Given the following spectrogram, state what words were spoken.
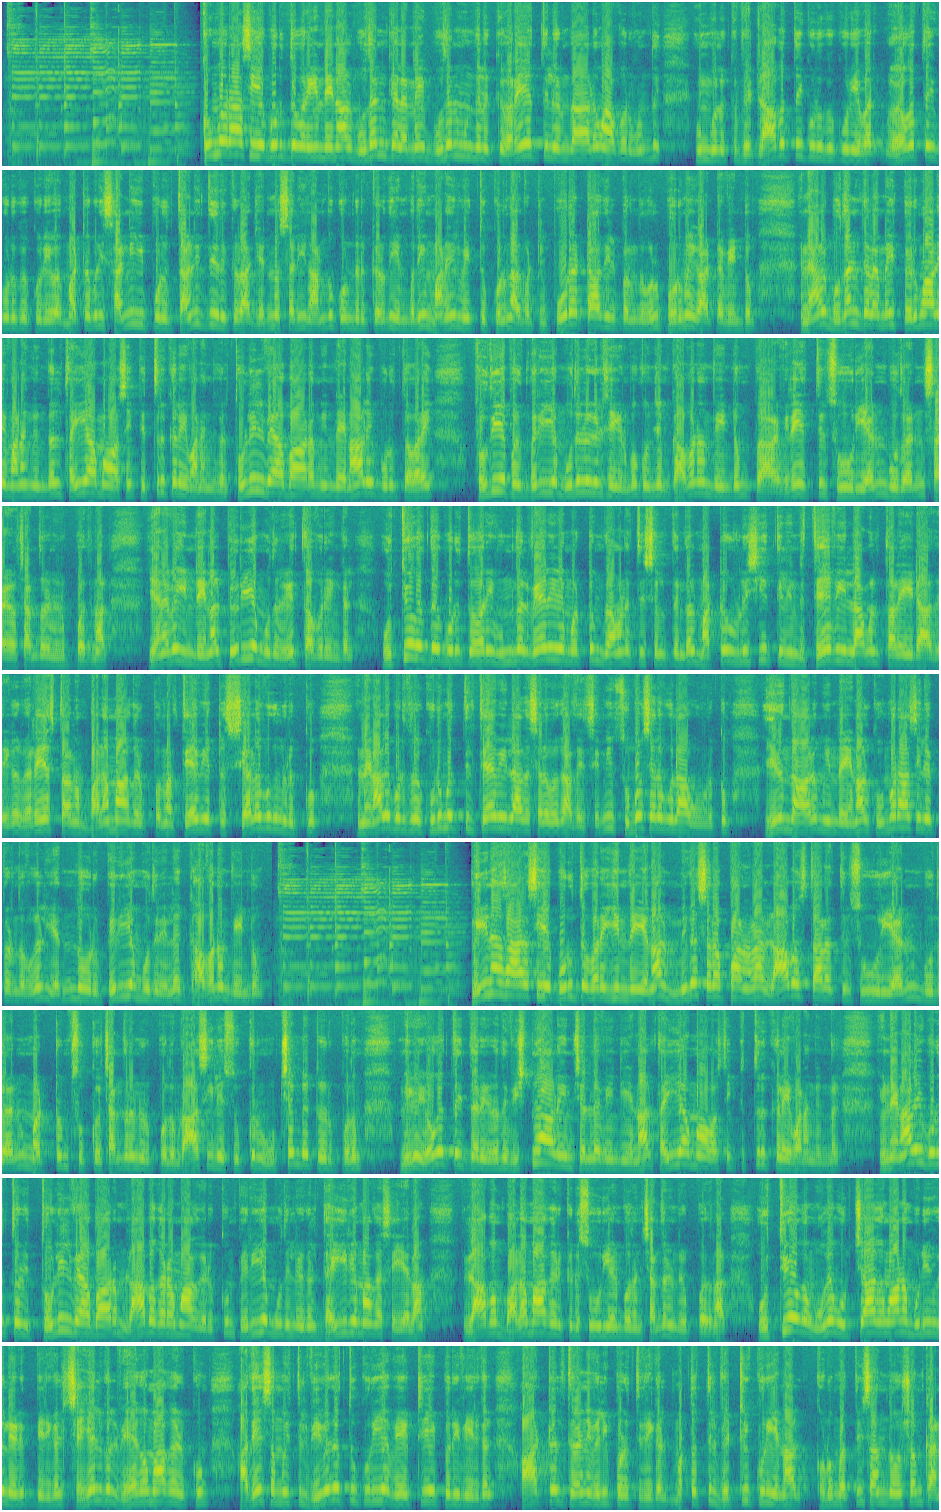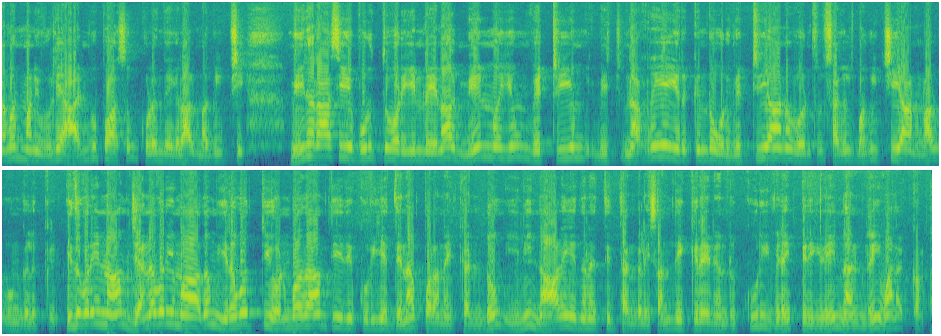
கும்பராசியை பொறுத்தவரை இன்றைய நாள் புதன்கிழமை புதன் உங்களுக்கு விரயத்தில் இருந்தாலும் அவர் வந்து உங்களுக்கு லாபத்தை கொடுக்கக்கூடியவர் யோகத்தை கொடுக்கக்கூடியவர். மற்றபடி சனி இப்பொழுது தனித்து இருக்கிறார். ஜென்ம சனி நடந்து கொண்டிருக்கிறது என்பதையும் மனதில் வைத்துக் கொள்ளுங்கள். அவற்றில் பூரட்டாதியில் பிறந்தவர்கள் பொறுமை காட்ட வேண்டும். இதனால் புதன்கிழமை பெருமாளை வணங்குங்கள் தை அமாவாசை பித்திருக்களை வணங்குங்கள். தொழில் வியாபாரம் இன்றைய நாளை பொறுத்தவரை புதிய பெரிய முதலீடுகள் செய்யும்போது கொஞ்சம் கவனம் வேண்டும். விரயத்தில் சூரியன் புதன் சந்திரன் இருப்பதனால். எனவே இன்றைய நாள் பெரிய முதலீடு தவறுங்கள். உத்தியோகத்தை பொறுத்தவரை உங்கள் வேலையை மட்டும் கவனத்தை செலுத்துங்கள். மற்ற ஒரு விஷயத்தில் இன்று தேவையில்லாமல் தலையிடாதீர்கள். விரயஸ்தானம் பலமாக இருப்பதால் தேவையற்ற செலவுகள் இருக்கும். இன்றைய நாளை பொறுத்தவரை குடும்பத்தில் தேவையில்லாத செலவுகள் அதை செமி சுப செலவுகளாகவும் இருக்கும். இருந்தாலும் இன்றைய நாள் கும்பராசியில் பிறந்தவர்கள் எந்த ஒரு பெரிய முதலில் கவனம் வேண்டும். மீனராசியை பொறுத்தவரை இன்றைய நாள் மிக சிறப்பான நாள் லாபஸ்தானத்தில் சூரியன் புதன் மற்றும் சுக்கு சந்திரன் இருப்பதும் ராசியிலே சுக்கிரன் உச்சம் பெற்று இருப்பதும் மிக யோகத்தை தருகிறது. விஷ்ணு ஆலயம் செல்ல வேண்டிய நாள் தை அமாவாசை பித்திருக்களை வணங்குங்கள். இன்றைய நாளை பொறுத்தவரை தொழில் வியாபாரம் லாபகரமாக இருக்கும். பெரிய முதலீடுகள் தைரியமாக செய்யலாம். லாபம் பலமாக இருக்கிற சூரியன் புதன் சந்திரன் இருப்பதனால் உத்தியோகம் மிக உற்சாகமான முடிவுகள் எடுப்பீர்கள். செயல்கள் வேகமாக இருக்கும். அதே சமயத்தில் விவேகத்துக்குரிய வெற்றியை பெறுவீர்கள். ஆற்றல் திறனை வெளிப்படுத்துவீர்கள். மொத்தத்தில் வெற்றிக்குரிய நாள். குடும்பத்தில் சந்தோஷம் கணவன் மனைவிகளே அன்பு பாசம் குழந்தைகளால் மகிழ்ச்சி. மீனராசியை பொறுத்தவரை இன்றைய நாள் மேன்மையும் வெற்றியும் நிறைய இருக்கின்ற ஒரு வெற்றியான ஒரு சகல் மகிழ்ச்சியான நாள் உங்களுக்கு. இதுவரை நாம் ஜனவரி மாதம் இருபத்தி ஒன்பதாம் தேதிக்குரிய தினப்பலனை கண்டும் இனி நாளைய தினத்தில் தங்களை சந்திக்கிறேன் என்று கூறி விடைபெறுகிறேன். நன்றி வணக்கம்.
